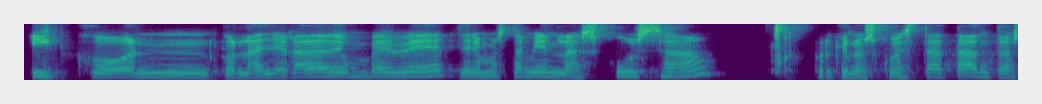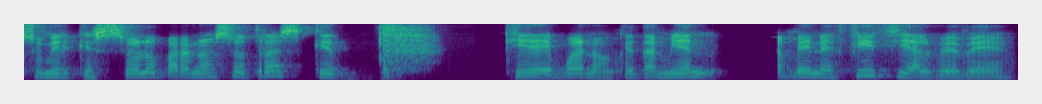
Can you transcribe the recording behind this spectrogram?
Y con, con la llegada de un bebé tenemos también la excusa, porque nos cuesta tanto asumir que es solo para nosotras, que, que bueno, que también beneficia al bebé,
